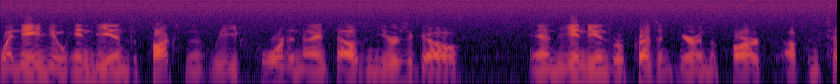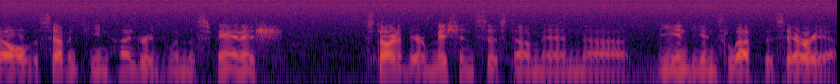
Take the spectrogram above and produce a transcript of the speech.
Juaneño Indians approximately four to 9,000 years ago, and the Indians were present here in the park up until the 1700s when the Spanish started their mission system and uh, the Indians left this area.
